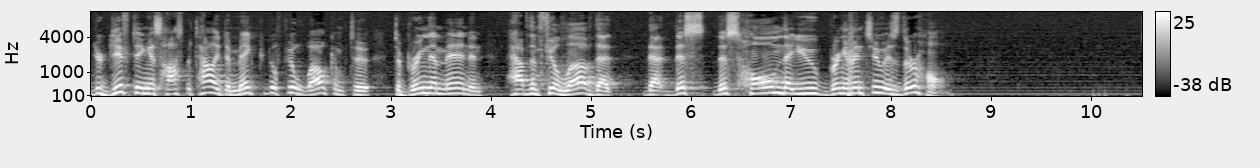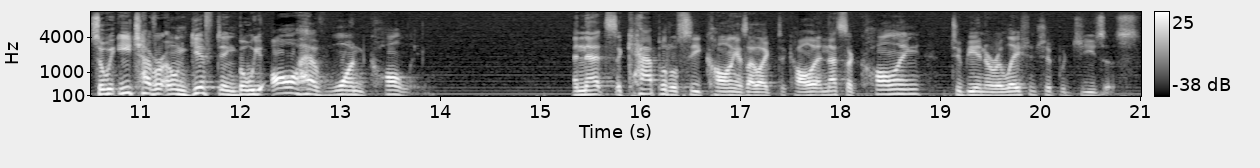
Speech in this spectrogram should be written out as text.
Your gifting is hospitality to make people feel welcome, to, to bring them in and have them feel loved that, that this, this home that you bring them into is their home. So we each have our own gifting, but we all have one calling. And that's a capital C calling, as I like to call it, and that's a calling to be in a relationship with Jesus.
